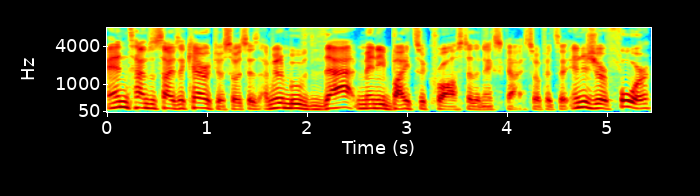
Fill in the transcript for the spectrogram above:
n times the size of character. So it says, I'm gonna move that many bytes across to the next guy. So if it's an integer four,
